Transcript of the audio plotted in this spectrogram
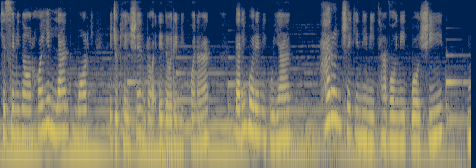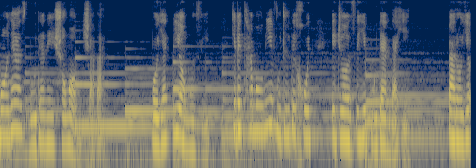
که سمینارهای لندمارک ایژوکیشن را اداره می کند در این باره می گوید هر آنچه که نمی توانید باشید مانع از بودن شما می شود باید بیاموزید که به تمامی وجود خود اجازه بودن دهید. برای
